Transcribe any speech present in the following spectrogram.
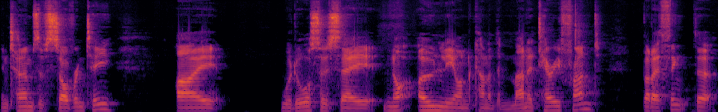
in terms of sovereignty, I would also say not only on kind of the monetary front, but I think that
